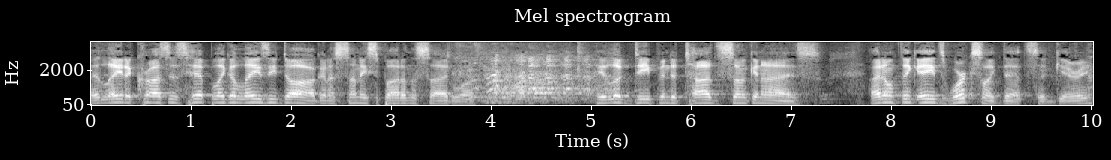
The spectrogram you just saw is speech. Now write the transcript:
It laid across his hip like a lazy dog on a sunny spot on the sidewalk. he looked deep into Todd's sunken eyes. I don't think AIDS works like that, said Gary.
